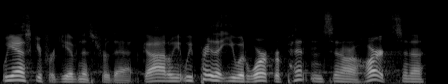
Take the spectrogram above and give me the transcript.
We ask your forgiveness for that. God, we, we pray that you would work repentance in our hearts and a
